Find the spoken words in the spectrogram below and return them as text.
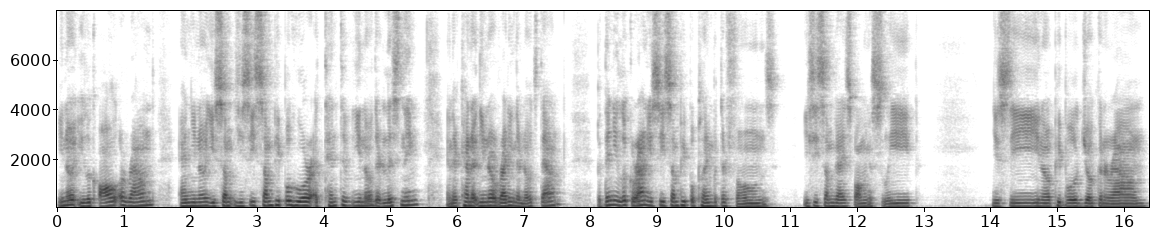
you know, you look all around and you know, you some you see some people who are attentive, you know, they're listening and they're kind of, you know, writing their notes down. But then you look around, you see some people playing with their phones. You see some guys falling asleep. You see, you know, people joking around,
